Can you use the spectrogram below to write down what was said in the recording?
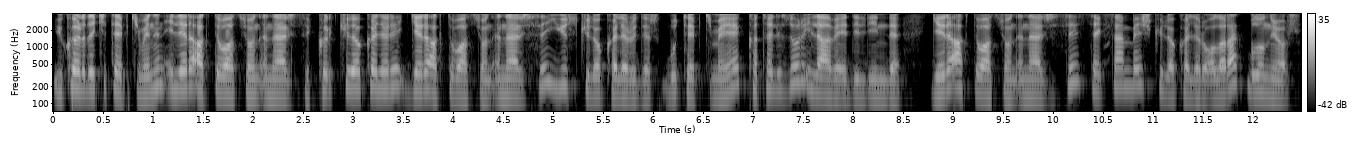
Yukarıdaki tepkimenin ileri aktivasyon enerjisi 40 kilokalori, geri aktivasyon enerjisi 100 kilokaloridir. Bu tepkimeye katalizör ilave edildiğinde geri aktivasyon enerjisi 85 kilokalori olarak bulunuyor.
